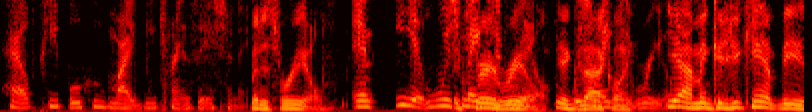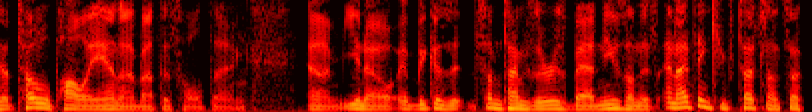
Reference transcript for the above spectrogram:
have people who might be transitioning. But it's real, and yeah, which it's makes it real. real. Exactly. It real. Yeah, I mean, because you can't be a total Pollyanna about this whole thing. Um, you know, because it, sometimes there is bad news on this. And I think you've touched on some.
